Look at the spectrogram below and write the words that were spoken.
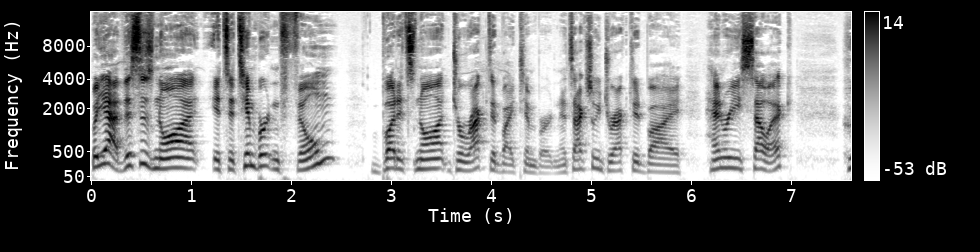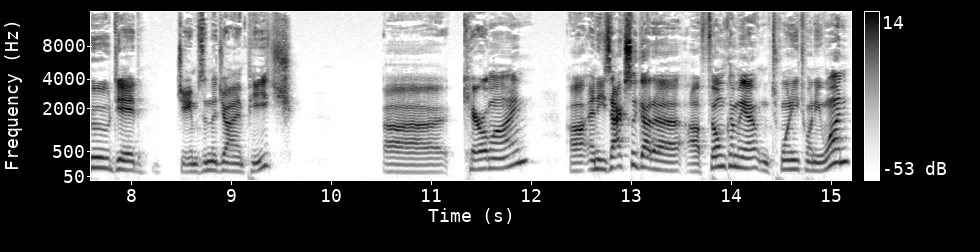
but yeah, this is not. It's a Tim Burton film, but it's not directed by Tim Burton. It's actually directed by Henry Selick, who did James and the Giant Peach, uh, Coraline, Uh, and he's actually got a, a film coming out in 2021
